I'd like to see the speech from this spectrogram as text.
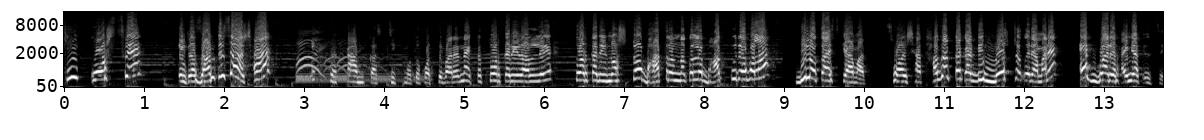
কি করছে? এটা জানতে চাস হ্যাঁ? একটা কাম কাজ ঠিক মতো করতে পারে না একটা তরকারি রান্নলে তরকারি নষ্ট ভাত রান্না করলে ভাত পুড়ে ফেলা দিল তো আজকে আমার। ছয় সাত হাজার টাকার ডিম নষ্ট করে আমারে একবারে ভাঙা ফেলছে।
